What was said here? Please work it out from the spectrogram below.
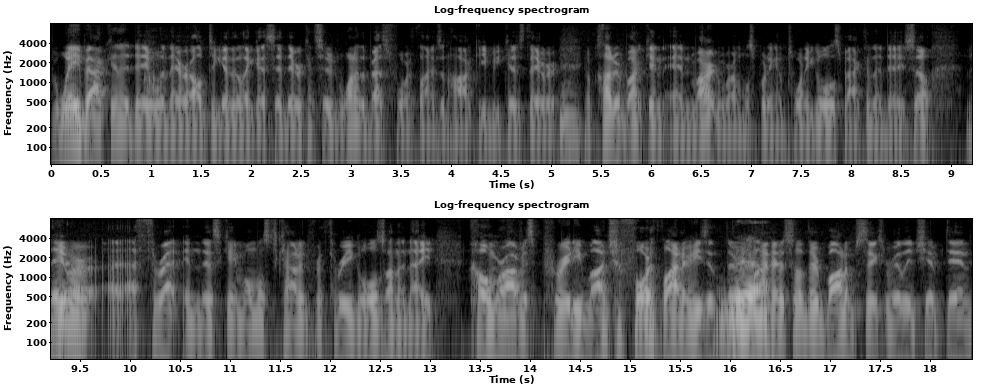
way back in the day when they were all together. Like I said, they were considered one of the best fourth lines in hockey because they were, you know, Clutterbuck and, and Martin were almost putting up 20 goals back in the day. So they were a, a threat in this game, almost counted for three goals on the night. Komarov is pretty much a fourth liner. He's a third Yeah. liner, so their bottom six really chipped in.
